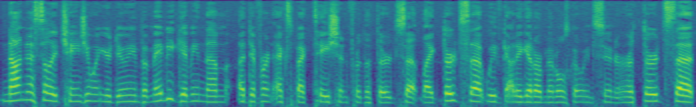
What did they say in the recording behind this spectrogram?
not necessarily changing what you're doing, but maybe giving them a different expectation for the third set. Like third set, we've got to get our middles going sooner. Or third set,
